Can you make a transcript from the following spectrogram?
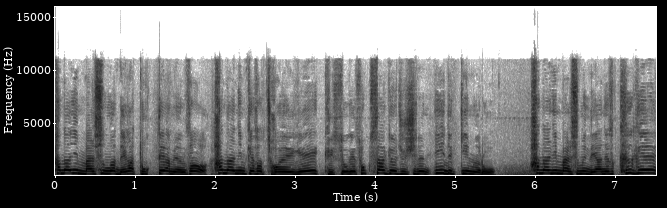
하나님 말씀과 내가 독대하면서 하나님께서 저에게 귀 속에 속삭여 주시는 이 느낌으로 하나님 말씀이 내 안에서 크게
